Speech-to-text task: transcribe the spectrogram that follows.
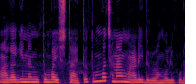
ಹಾಗಾಗಿ ನನಗೆ ತುಂಬ ಇಷ್ಟ ಆಯಿತು. ತುಂಬ ಚೆನ್ನಾಗಿ ಮಾಡಿದರು ರಂಗೋಲಿ ಕೂಡ.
